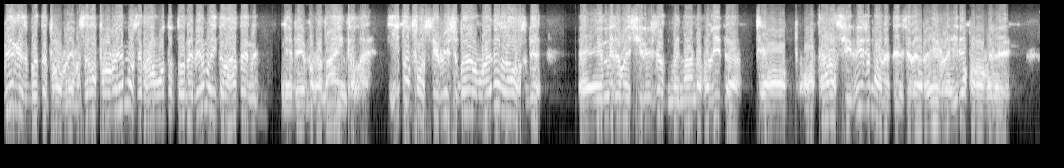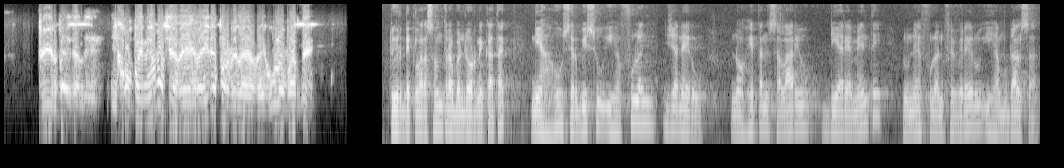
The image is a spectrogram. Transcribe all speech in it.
bem que bate problema. Se lá problema, se lá muito tone bem, mas lá tem, né? bem magana em kala. Ita for serviço bem, mas de lá de eh mere mai serviço mai manda falita. Se o cara serviço mas tem se regra ida para ver tuir baidane. E companhia mas se regra ida para ver regula bate. Tuir declaração trabalhador ne katak ni hahu serviço iha fulan janeiro no hetan salário diariamente no ne fulan fevereiro iha mudança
